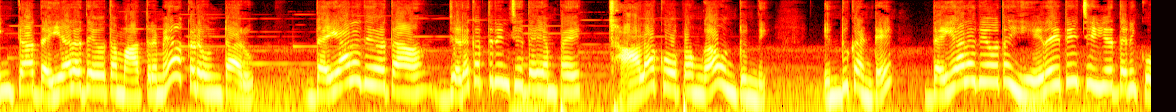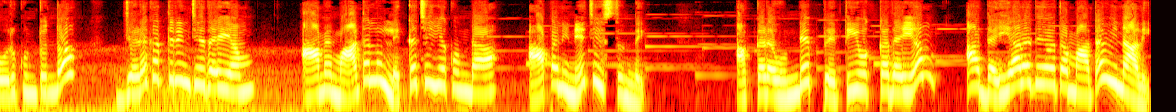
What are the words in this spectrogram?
ఇంకా దయ్యాల దేవత మాత్రమే అక్కడ ఉంటారు. దయ్యాల దేవత జడ కత్తిరించే దయ్యంపై చాలా కోపంగా ఉంటుంది. ఎందుకంటే దయ్యాల దేవత ఏదైతే చెయ్యొద్దని కోరుకుంటుందో జడ కత్తిరించే దయ్యం ఆమె మాటలను లెక్క చెయ్యకుండా ఆ పనినే చేస్తుంది. అక్కడ ఉండే ప్రతి ఒక్క దయ్యం ఆ దయ్యాల దేవత మాట వినాలి.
